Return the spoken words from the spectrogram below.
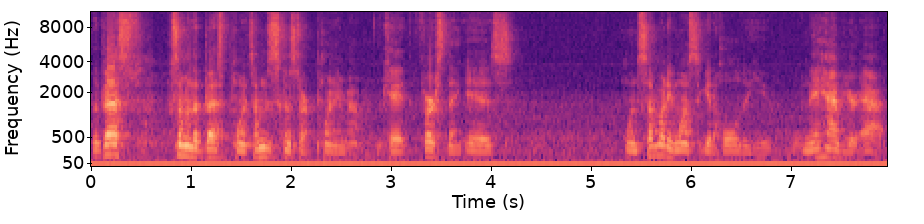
the best some of the best points i'm just going to start pointing them out okay the first thing is when somebody wants to get a hold of you when they have your app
